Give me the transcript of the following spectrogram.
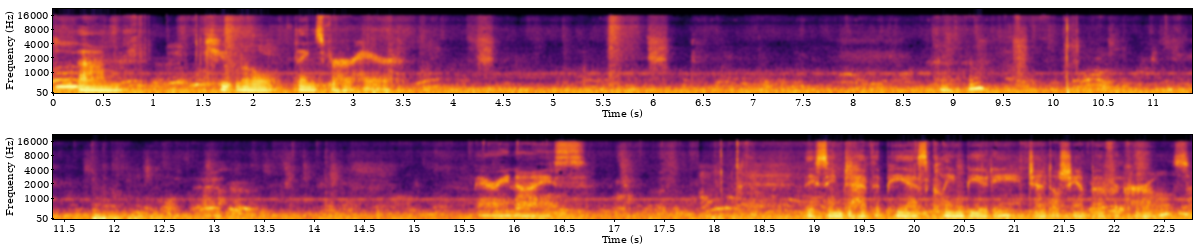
um, cute little things for her hair. Mhm. Very nice. They seem to have the PS Clean Beauty Gentle Shampoo for Curls,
